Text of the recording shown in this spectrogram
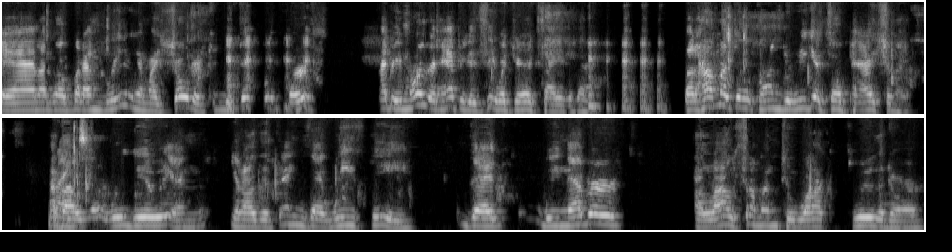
and I go, but I'm bleeding in my shoulder. Can you fix it first? I'd be more than happy to see what you're excited about. but how much of the time do we get so passionate about right. what we do and you know the things that we see that we never allow someone to walk through the door.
